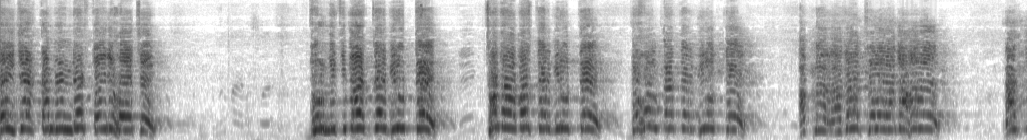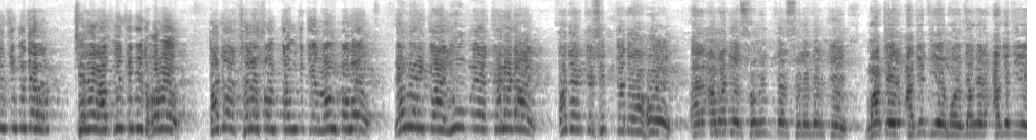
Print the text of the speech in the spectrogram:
এই যে একটা ম্যান্ডেট তৈরি হয়েছে দুর্নীতিবাজদের বিরুদ্ধে, চাঁদাবাজদের বিরুদ্ধে, দখলদারদের বিরুদ্ধে আপনার রাজার ছেলে রাজা হবে, রাজনীতিবিদের ছেলে রাজনীতিবিদ হবে, তাদের ছেলে সন্তানকে লন্ডনে, আমেরিকা ইউকে কানাডায় তাদেরকে শিক্ষা দেওয়া হয় আর আমাদের শ্রমিকদের ছেলেদেরকে মাঠের আগে দিয়ে, ময়দানের আগে দিয়ে,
